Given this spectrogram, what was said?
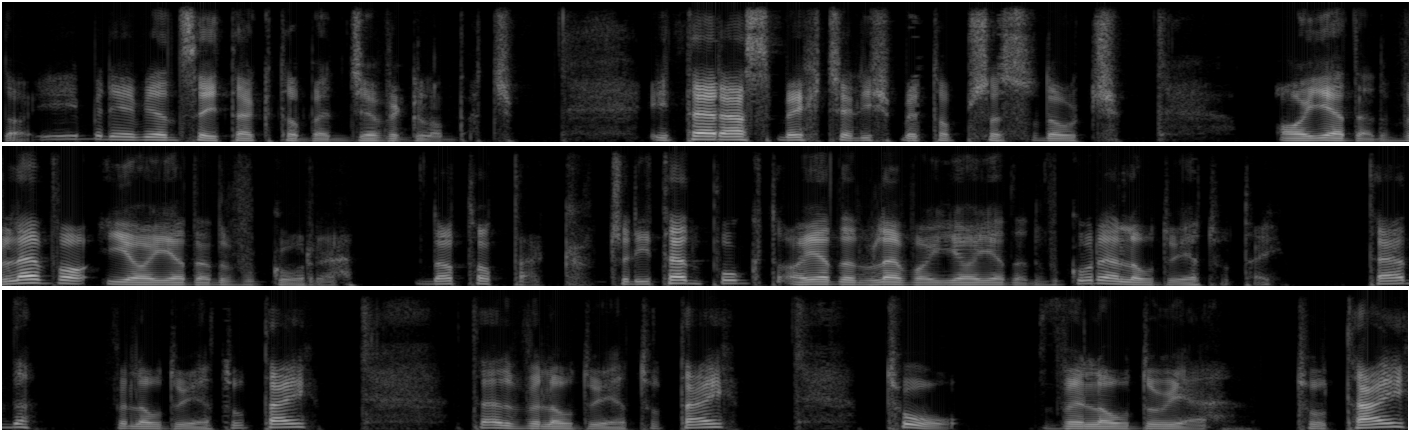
No i mniej więcej tak to będzie wyglądać. I teraz my chcieliśmy to przesunąć o 1 w lewo i o 1 w górę. No to tak, czyli ten punkt o 1 w lewo i o 1 w górę loaduje tutaj. Ten wyloaduje tutaj, ten wyloaduje tutaj, tu wyloaduje tutaj,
